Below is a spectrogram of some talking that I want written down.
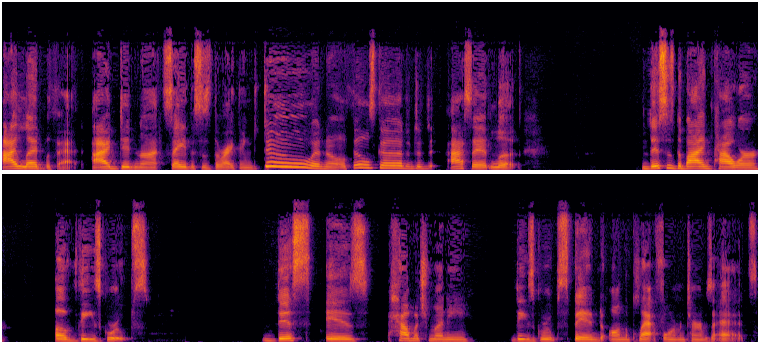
I led with that. I did not say this is the right thing to do and no, it feels good. I said, look, this is the buying power of these groups. This is how much money these groups spend on the platform in terms of ads.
